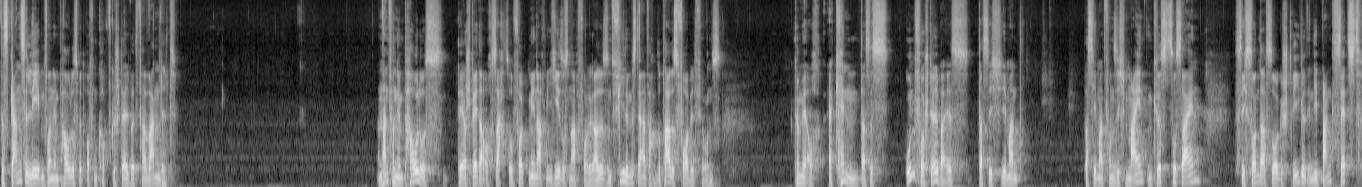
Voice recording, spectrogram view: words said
Das ganze Leben von dem Paulus wird auf den Kopf gestellt, wird verwandelt. Anhand von dem Paulus, der ja später auch sagt, so folgt mir nach, wie ich Jesus nachfolge. Also es sind viele, ist der einfach ein totales Vorbild für uns. Können wir auch erkennen, dass es unvorstellbar ist, dass sich jemand dass jemand von sich meint, ein Christ zu sein, sich sonntags so gestriegelt in die Bank setzt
